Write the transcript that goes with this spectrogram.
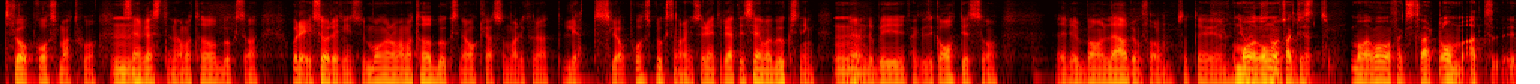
två proffsmatcher, Mm. sen resten amatörboxare. Och det är ju så, det finns ju många av de amatörboxarna i A-klass som hade kunnat lätt slå proffsboxarna. Så det är inte det att det är sämre boxning, Mm. men det blir ju faktiskt gratis och eh, det är bara en lärdom för dem. Så det är många gånger faktiskt, många gånger faktiskt tvärtom, att eh,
